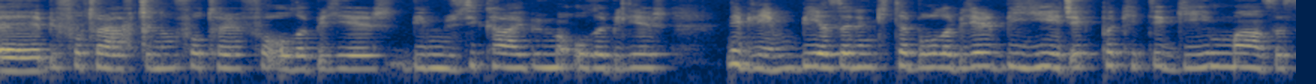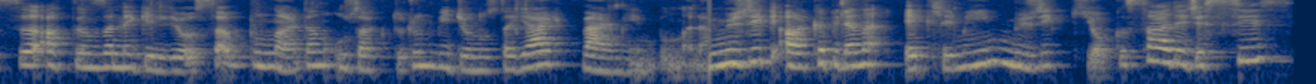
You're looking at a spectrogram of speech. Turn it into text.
bir fotoğrafçının fotoğrafı olabilir, bir müzik albümü olabilir, ne bileyim bir yazarın kitabı olabilir, bir yiyecek paketi, giyim mağazası, aklınıza ne geliyorsa bunlardan uzak durun. Videonuzda yer vermeyin bunlara. Müzik arka plana eklemeyin. Müzik yok. Sadece siz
